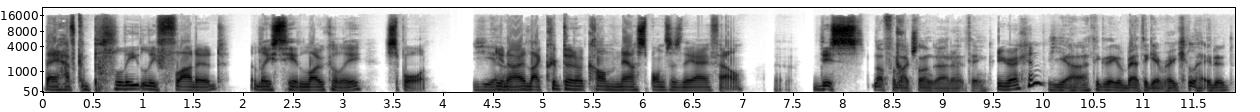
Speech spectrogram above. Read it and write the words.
they have completely flooded, at least here locally, sport. Yeah, You know, like crypto.com now sponsors the AFL. Yeah. this. Not for much longer, I don't think. You reckon? Yeah, I think they're about to get regulated.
